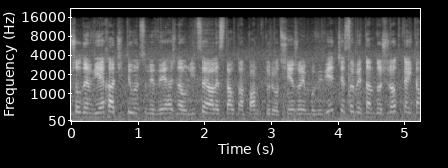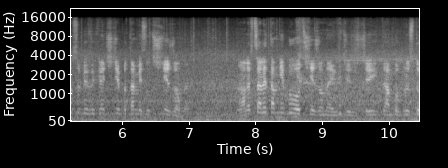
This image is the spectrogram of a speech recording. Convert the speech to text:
przodem wjechać i tyłem sobie wyjechać na ulicę, ale stał tam pan, który odśnieżał i mówi, wiecie sobie tam do środka i tam sobie wykręcicie, bo tam jest odśnieżone. No ale wcale tam nie było odśnieżone, jak widzieliście, i tam po prostu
